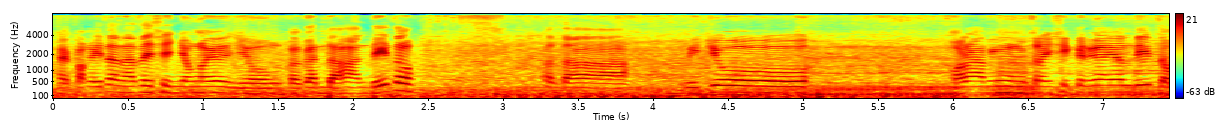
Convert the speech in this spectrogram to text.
ay pakita natin sa inyo ngayon yung kagandahan dito. At ah, medyo maraming tricycle ngayon dito.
